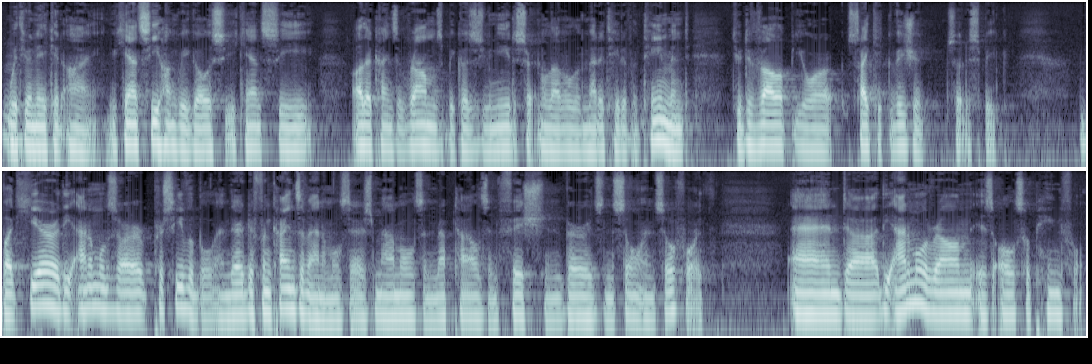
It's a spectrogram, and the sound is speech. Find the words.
with Mm. your naked eye. You can't see hungry ghosts. You can't see other kinds of realms because you need a certain level of meditative attainment to develop your psychic vision, so to speak. But here the animals are perceivable, and there are different kinds of animals. There's mammals and reptiles and fish and birds and so on and so forth. And uh, the animal realm is also painful.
